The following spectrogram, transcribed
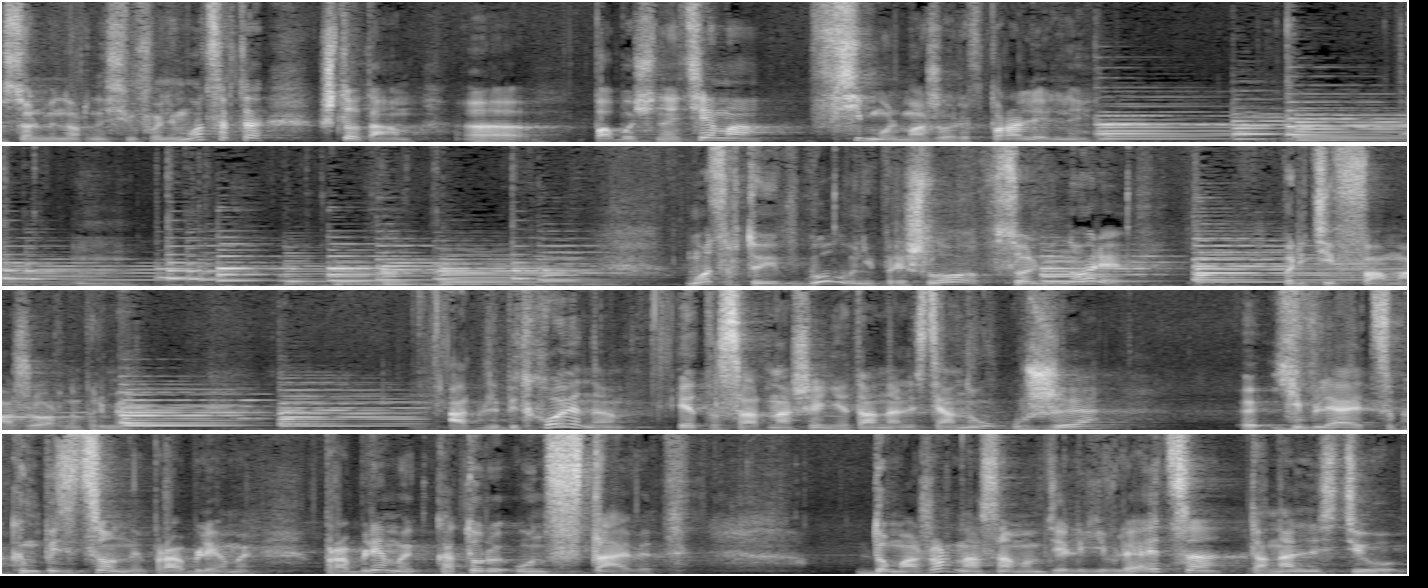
соль минорной симфонии Моцарта, что там? Э, побочная тема в си моль мажоре, в параллельной. Моцарту и в голову не пришло в соль миноре прийти в фа мажор, например. А для Бетховена это соотношение тональности, оно уже является композиционной проблемой, проблемой, которую он ставит. До мажор на самом деле является тональностью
